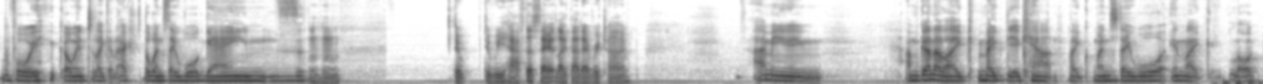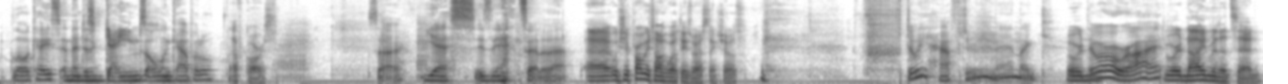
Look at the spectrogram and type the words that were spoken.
before we go into like an actual the Wednesday War games. Do, do we have to say it like that every time? I mean, I'm gonna like make the account like Wednesday War in like lower lowercase and then just games all in capital. Of course. So yes is the answer to that. Uh, we should probably talk about these wrestling shows. Do we have to, man? Like We're, they were all right. we're nine minutes in.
